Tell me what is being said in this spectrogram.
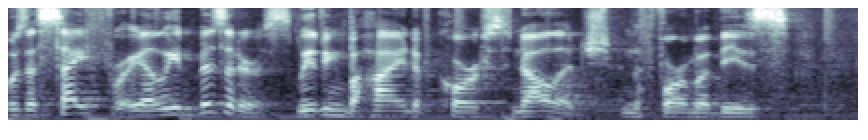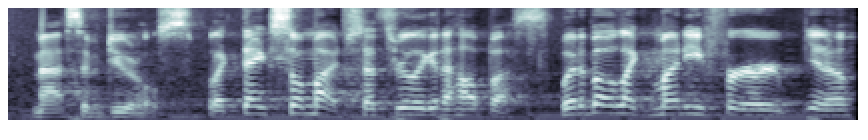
was a site for alien visitors, leaving behind, of course, knowledge in the form of these massive doodles. Like, thanks so much. That's really gonna help us. What about like money for, you know,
